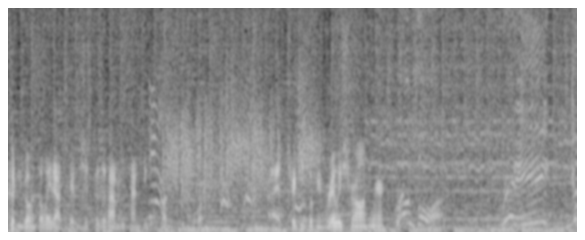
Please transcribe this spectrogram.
couldn't go into laydown stance just because of how many times he was punished before. All right, Tricky's looking really strong here. Round four. Ready, go!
